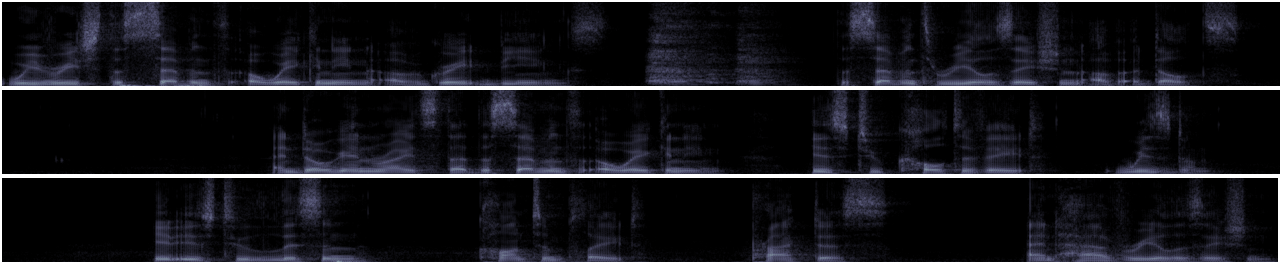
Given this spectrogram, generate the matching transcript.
We've reached the seventh awakening of great beings, the seventh realization of adults. And Dogen writes that the seventh awakening is to cultivate wisdom. It is to listen, contemplate, practice, and have realization.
